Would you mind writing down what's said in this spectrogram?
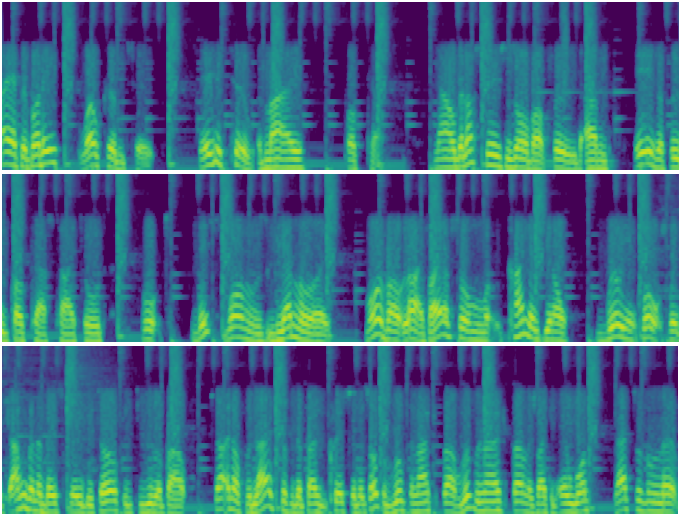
Hi, everybody. Welcome to series two of my podcast. Now, the last series is all about food, and it is a food podcast titled, but this one's generally more about life. I have some kind of, you know, brilliant quotes, which I'm going to basically be talking to you about. Starting off with life stuff with the present Christian. It's also Ruff and Nike Brown. Ruff and Brown is like an ill one. That's from the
